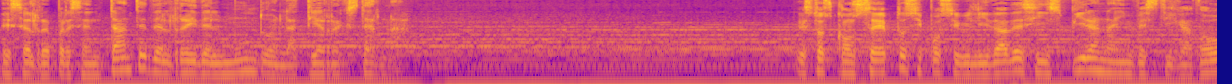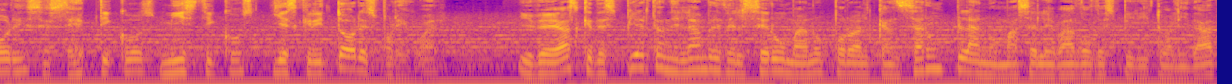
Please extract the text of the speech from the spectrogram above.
es el representante del rey del mundo en la tierra externa. Estos conceptos y posibilidades inspiran a investigadores, escépticos, místicos y escritores por igual. Ideas que despiertan el hambre del ser humano por alcanzar un plano más elevado de espiritualidad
